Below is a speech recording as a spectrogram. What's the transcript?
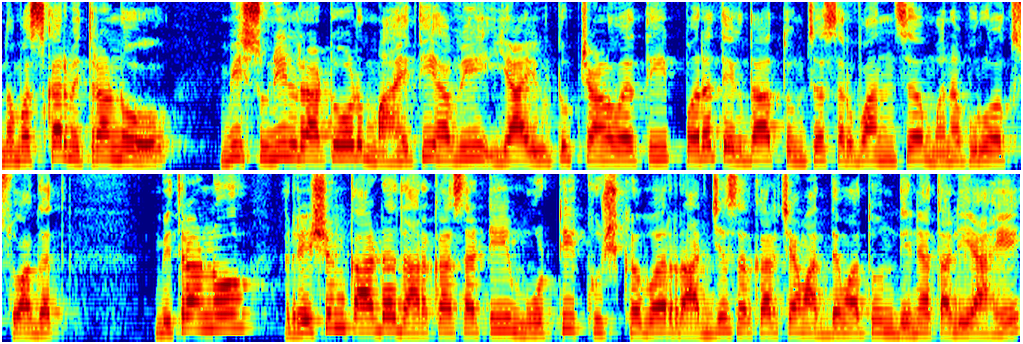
नमस्कार मित्रांनो मी सुनील राठोड. माहिती हवी या यूट्यूब चॅनलवरती परत एकदा तुमचं सर्वांचं मनपूर्वक स्वागत. मित्रांनो रेशन कार्ड धारकासाठी मोठी खुशखबर राज्य सरकारच्या माध्यमातून देण्यात आली आहे.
